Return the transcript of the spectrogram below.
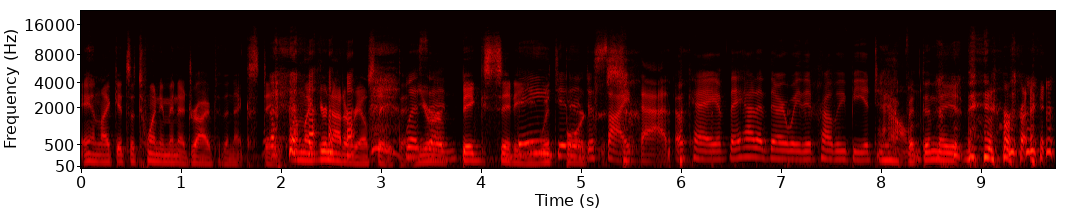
and like it's a twenty-minute drive to the next state. I'm like, you're not a real state then. you're a big city they with didn't borders. decide that. Okay, if they had it their way, they'd probably be a town. Yeah, but then they, right?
